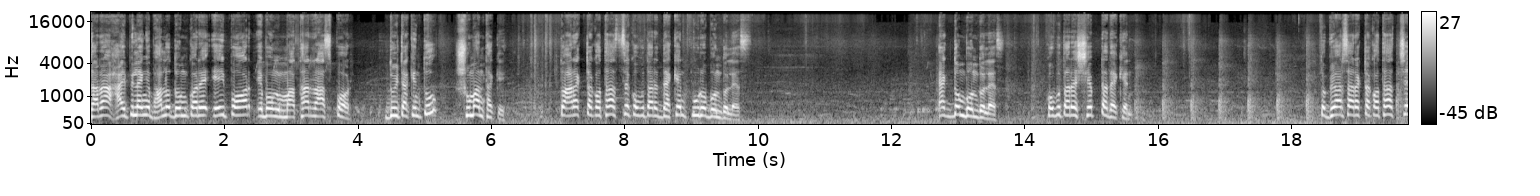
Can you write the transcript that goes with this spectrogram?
যারা হাই পিলাইংয়ে ভালো দম করে, এই পর এবং মাথার রাস পর, দুইটা কিন্তু সমান থাকে। তো আর একটা কথা আছে কবুতরে দেখেন পুরো বন্ধ একদম বন্ধ ল্যাস কবুতরের শেপটা দেখেন। তো বিহার্স আর একটা কথা হচ্ছে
